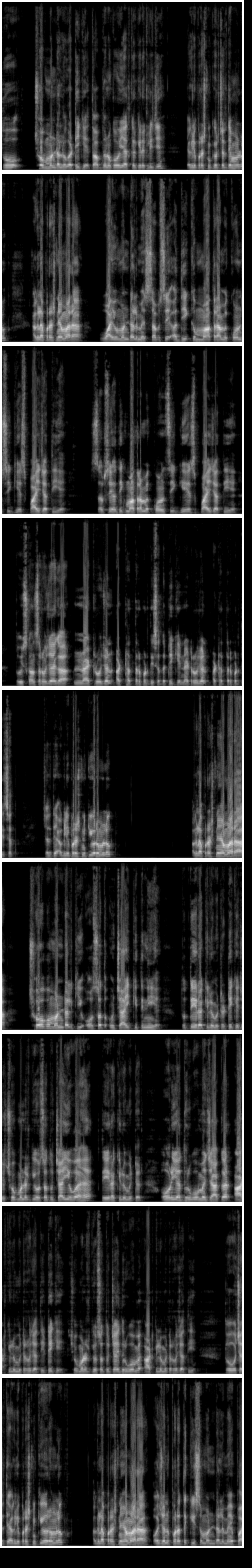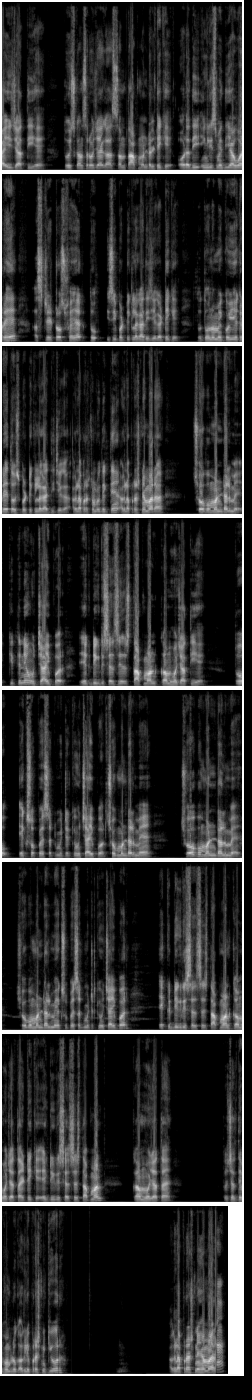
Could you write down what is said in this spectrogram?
तो क्षोभ मंडल होगा, ठीक है? तो आप दोनों को याद करके रख लीजिए। अगले प्रश्न की ओर चलते हैं हम लोग। अगला प्रश्न है हमारा, वायुमंडल में सबसे अधिक मात्रा में कौन सी गैस पाई जाती है? सबसे अधिक मात्रा में कौन सी गैस पाई जाती है? तो इसका आंसर हो जाएगा नाइट्रोजन अठहत्तर प्रतिशत। ठीक है, नाइट्रोजन अठहत्तर प्रतिशत। चलते अगले प्रश्न की ओर हम लोग। अगला प्रश्न है हमारा, क्षोभ मंडल की औसत ऊंचाई कितनी है? तो तेरह किलोमीटर। ठीक है, जो क्षोभ मंडल की औसत ऊंचाई है, वह है तेरह किलोमीटर। और यह ध्रुवों में जाकर आठ किलोमीटर हो जाती है। ठीक है, क्षोभ मंडल की औसत ऊंचाई ध्रुवों में आठ किलोमीटर हो जाती है। तो चलते अगले प्रश्न की ओर हम लोग। अगला प्रश्न है हमारा, ओजन परत किस मंडल में पाई जाती है? तो इसका आंसर हो जाएगा समताप मंडल, ठीक है? और यदि इंग्लिश में दिया हुआ रहे स्ट्रेटोस्फेयर तो इसी पर टिक लगा दीजिएगा, ठीक है? तो दोनों में कोई एक रहे तो उस पर टिक लगा दीजिएगा। अगला प्रश्न हम लोग देखते हैं। अगला प्रश्न हमारा, क्षोभ मंडल में कितने ऊंचाई पर एक डिग्री सेल्सियस तापमान कम हो जाती है? तो एक सौ पैंसठ मीटर की ऊंचाई पर क्षोभ मंडल में, क्षोभ मंडल में, क्षोभ मंडल में एक सौ पैंसठ मीटर की ऊंचाई पर एक डिग्री सेल्सियस तापमान कम हो जाता है ठीक है? एक डिग्री सेल्सियस तापमान कम हो जाता है। तो चलते हैं हम लोग अगले प्रश्न की ओर। अगला प्रश्न है हमारा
